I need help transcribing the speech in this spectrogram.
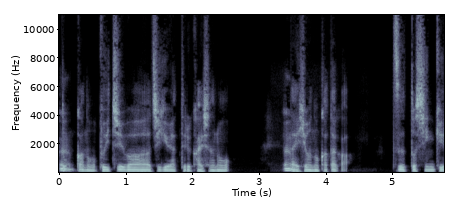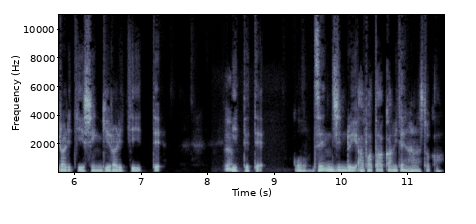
うん。どっかの VTuber 事業やってる会社のうん。代表の方が、ずっとシンギュラリティ、シンギュラリティってうん言ってて、こう、全人類アバター化みたいな話とか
